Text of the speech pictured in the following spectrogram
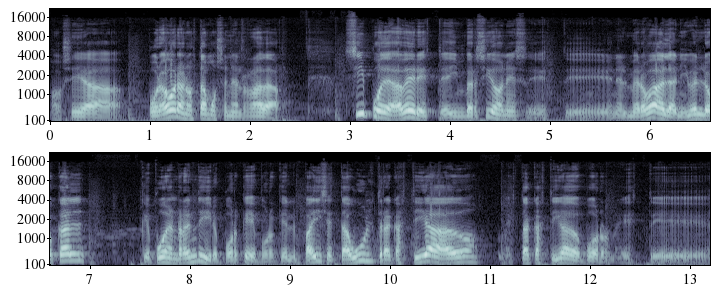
O sea, por ahora no estamos en el radar. Sí puede haber este, inversiones este, en el Merval a nivel local que pueden rendir. ¿Por qué? Porque el país está ultra castigado, está castigado por este,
